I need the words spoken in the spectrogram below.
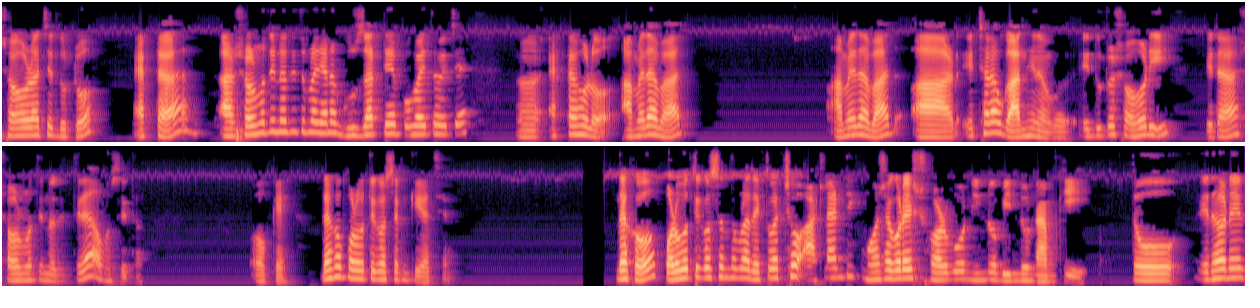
শহর আছে দুটো। একটা, আর সবরমতী নদী তোমরা জানো গুজরাটে প্রবাহিত হয়েছে। একটা হলো আমেদাবাদ আমেদাবাদ আর এছাড়াও গান্ধীনগর। এই দুটো শহরই যেটা সবরমতী নদীর তীরে অবস্থিত। ওকে দেখো পরবর্তী কোশ্চেন কি আছে। দেখো, পরবর্তী কোশ্চেন তোমরা দেখতে পাচ্ছ আটলান্টিক মহাসাগরের সর্বনিম্ন বিন্দুর নাম কি? তো এ ধরনের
